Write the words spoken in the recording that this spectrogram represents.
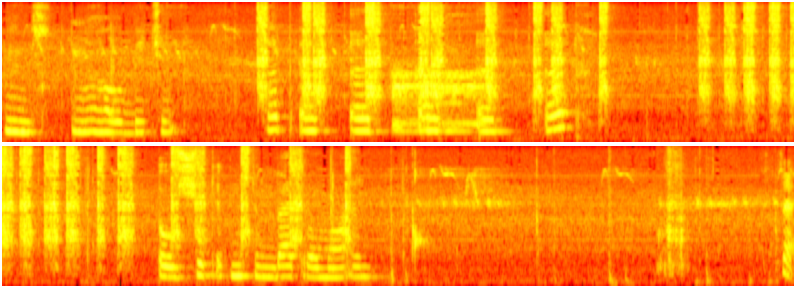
Dus nu gaan we een beetje up, up, up, up, up, up. Oh shit, ik moest een battle maken. Zack.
